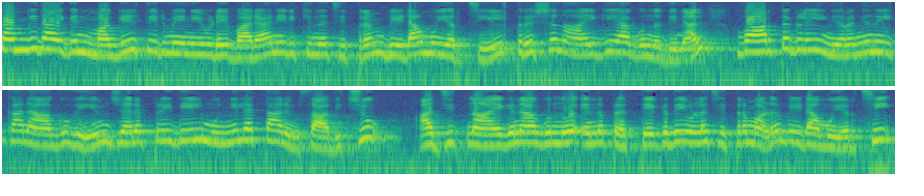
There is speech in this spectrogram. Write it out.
സംവിധായകൻ മകിൾ തിരുമേനിയുടെ വരാനിരിക്കുന്ന ചിത്രം വിടാമുയർച്ചയിൽ തൃഷ നായികയാകുന്നതിനാൽ വാർത്തകളിൽ നിറഞ്ഞു നിൽക്കാനാകുകയും ജനപ്രീതിയിൽ മുന്നിലെത്താനും സാധിച്ചു. അജിത് നായകനാകുന്നു എന്ന പ്രത്യേകതയുള്ള ചിത്രമാണ് വീടാമുയർച്ചി.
